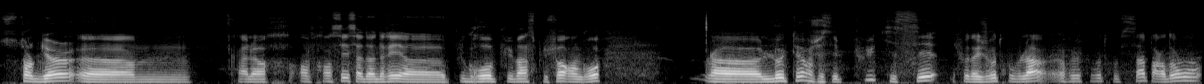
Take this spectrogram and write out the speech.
Stronger alors en français, ça donnerait plus gros, plus mince, plus fort en gros. L'auteur, je sais plus qui c'est. Il faudrait que je retrouve là, je retrouve ça, pardon.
